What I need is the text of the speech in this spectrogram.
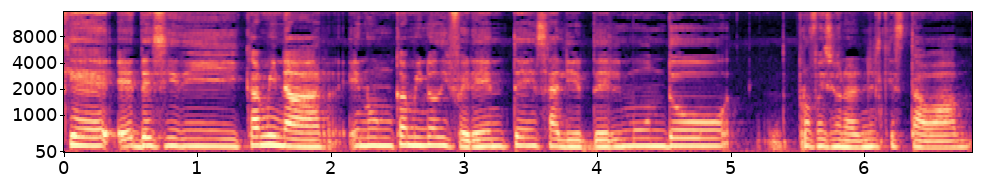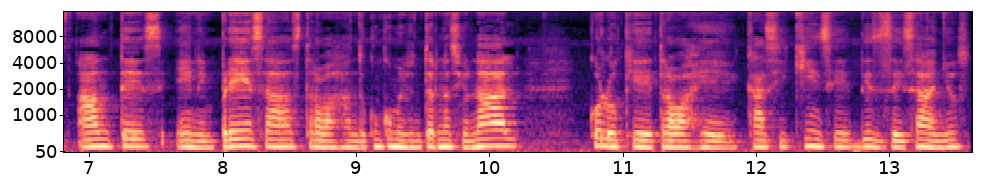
que eh, decidí caminar en un camino diferente, salir del mundo profesional en el que estaba antes, en empresas, trabajando con comercio internacional, con lo que trabajé casi 15, 16 años.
